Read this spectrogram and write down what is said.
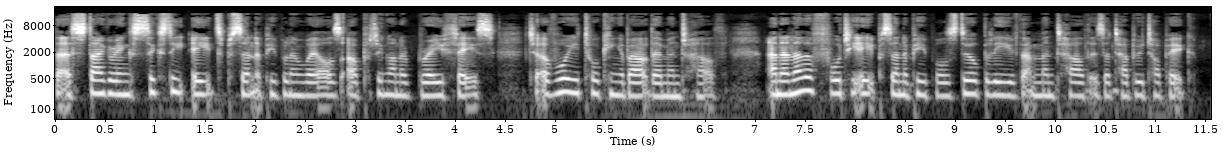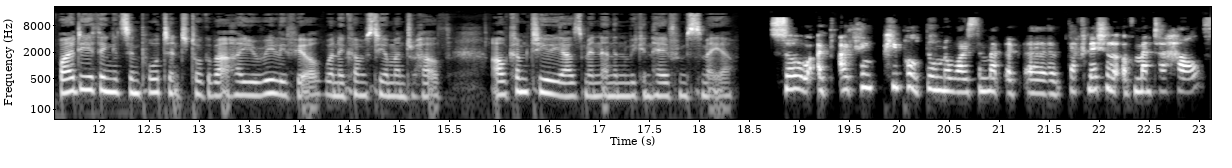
that a staggering 68% of people in Wales are putting on a brave face to avoid talking about their mental health, and another 48% of people still believe that mental health is a taboo topic. Why do you think it's important to talk about how you really feel when it comes to your mental health? I'll come to you, Yasmin, and then we can hear from Somaia. So I, I, think people don't know what is the me- uh, definition of mental health,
